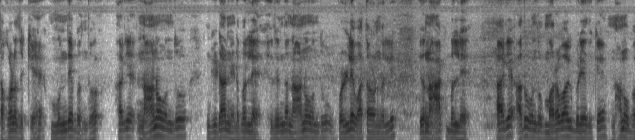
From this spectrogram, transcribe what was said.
ತಗೊಳ್ಳೋದಕ್ಕೆ ಮುಂದೆ ಬಂದು, ಹಾಗೆ ನಾನು ಒಂದು ಗಿಡ ನೆಡಬಲ್ಲೆ, ಇದರಿಂದ ನಾನು ಒಂದು ಒಳ್ಳೆಯ ವಾತಾವರಣದಲ್ಲಿ ಇದನ್ನು ಹಾಕಬಲ್ಲೆ, ಹಾಗೆ ಅದು ಒಂದು ಮರವಾಗಿ ಬೆಳೆಯೋದಕ್ಕೆ ನಾನು ಒಬ್ಬ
